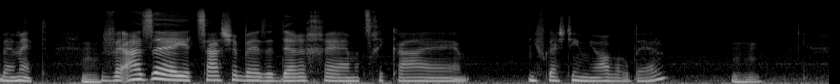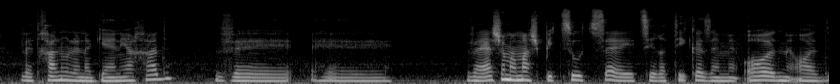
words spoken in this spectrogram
באמת. מהמם. ואז uh, יצא שבאיזה דרך uh, מצחיקה uh, נפגשתי עם יואב ארבל, מהמם. והתחלנו לנגן יחד, ו... אה, והיה שם ממש פיצוץ אה, יצירתי כזה מאוד מאוד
